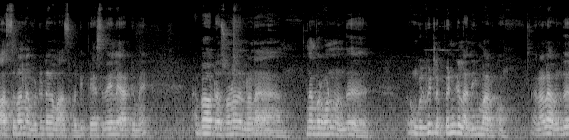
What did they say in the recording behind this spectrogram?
வாஸ்துலாம் நான் விட்டுட்டேன். வாஸ்து பற்றி பேசவே இல்லை யார்ட்டுமே அப்போ அவர்கிட்ட சொன்னது என்னென்னா நம்பர் ஒன் வந்து உங்கள் வீட்டில் பெண்கள் அதிகமாக இருக்கும். அதனால் வந்து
